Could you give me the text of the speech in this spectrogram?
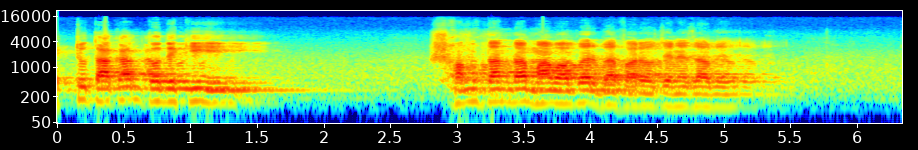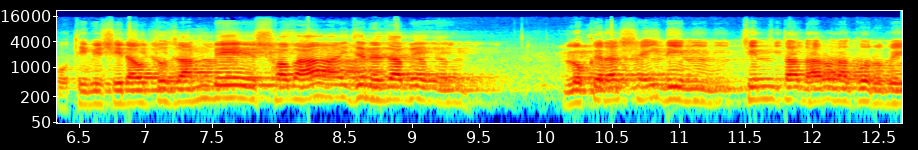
একটু তাকান তো দেখি সন্তানরা মা বাবার ব্যাপারেও জেনে যাবে। প্রতিবেশীরাও তো জানবে, সবাই জেনে যাবে। লোকেরা সেই দিন চিন্তা ধারণা করবে।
